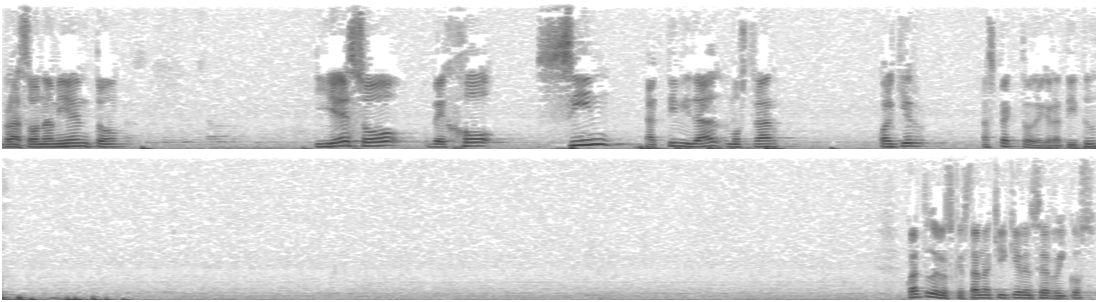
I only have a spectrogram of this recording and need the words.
razonamiento. Y eso dejó sin actividad mostrar cualquier aspecto de gratitud. ¿Cuántos de los que están aquí quieren ser ricos?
